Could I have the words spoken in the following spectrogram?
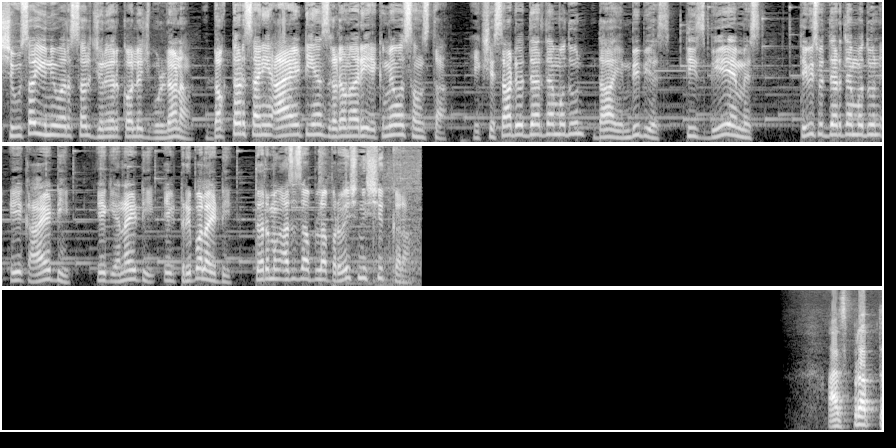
शिवसा universal junior college Buldhana. Doctors आणि आय आय टी एस घडवणारी एकमेव संस्था. एकशे साठ विद्यार्थ्यांमधून दहा एम बी बी एस तीस बी एम एस तेवीस विद्यार्थ्यांमधून एक आय आय टी एक एन आय टी एक ट्रिपल आय टी. तर मग आजच आपला प्रवेश निश्चित करा. आज प्राप्त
